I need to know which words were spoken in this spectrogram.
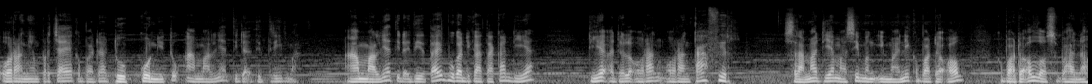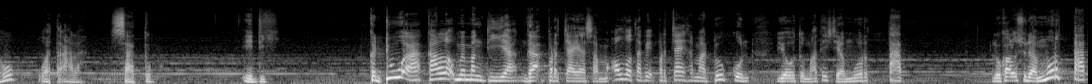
orang yang percaya kepada dukun itu amalnya tidak diterima. Amalnya tidak diterima, bukan dikatakan dia dia adalah orang-orang kafir selama dia masih mengimani kepada Allah kepada Allah Subhanahu wa taala. Satu. Ini Kedua, kalau memang dia nggak percaya sama Allah tapi percaya sama dukun, ya otomatis dia murtad. Lu kalau sudah murtad,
